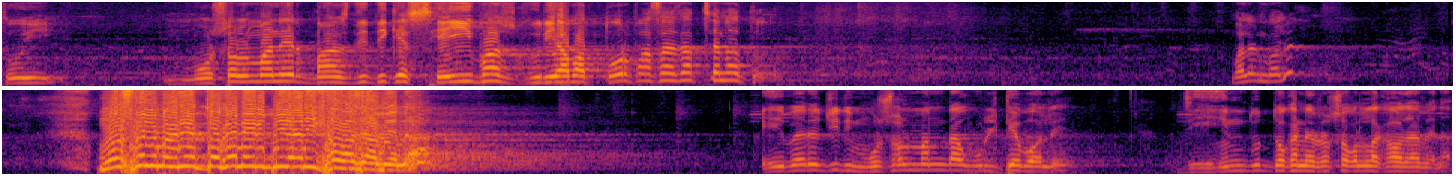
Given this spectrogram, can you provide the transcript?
তুই মুসলমানের বাঁশ দিদিকে সেই বাঁশ ঘুরিয়ে আবার তোর পাশায় যাচ্ছে না তো? বলেন বলেন। মুসলমানের দোকানের বিরিয়ানি খাওয়া যাবে না। এইবারে যদি মুসলমানরা উল্টে বলে যে হিন্দুর দোকানে রসগোল্লা খাওয়া যাবে না,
